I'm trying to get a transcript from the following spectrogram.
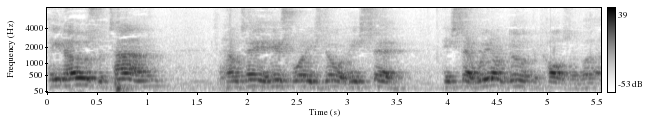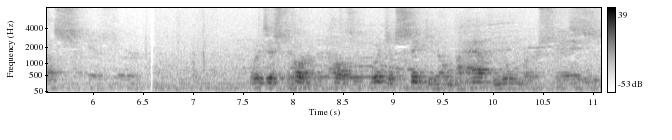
He knows the time. And I'll tell you, here's what he's doing. He said, he said, we don't do it because of us. We're just doing it because of, we're just seeking on behalf of your mercies.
